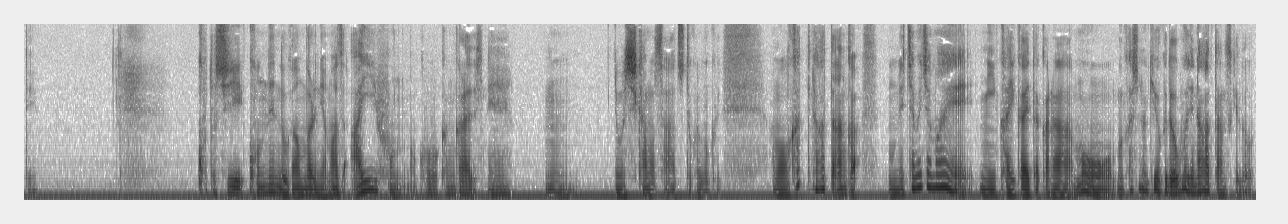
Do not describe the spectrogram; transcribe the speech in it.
てて。今年今年度頑張るにはまず iPhone の交換からですねうんでもしかもさちょっとこれ僕あんま分かってなかったなんかめちゃめちゃ前に買い替えたからもう昔の記憶で覚えてなかったんですけど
